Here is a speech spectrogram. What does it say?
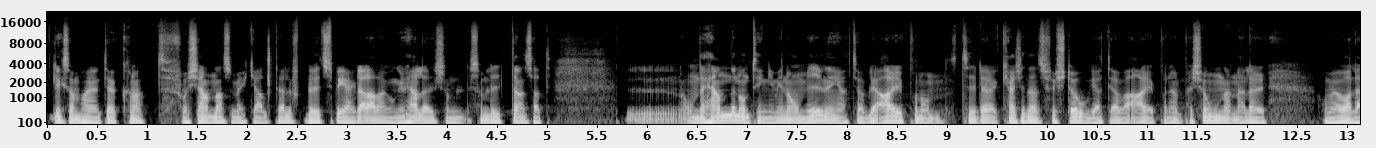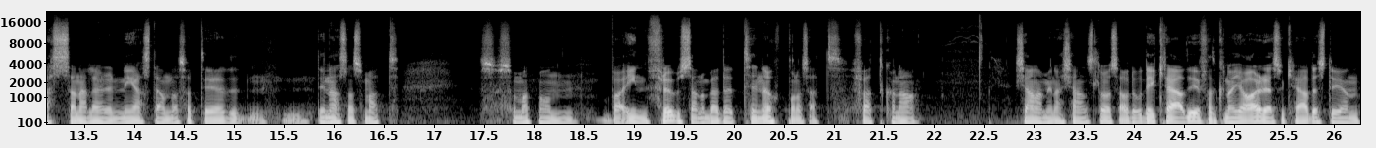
liksom har jag inte kunnat få känna så mycket alltid, eller blivit speglad alla gånger heller som, som liten. Så att eh, om det händer någonting i min omgivning, att jag blir arg på någon tidigare, kanske inte ens förstod att jag var arg på den personen. Eller om jag var ledsen eller nedstämd. Så det, det är nästan som att, som att man var infrusen och behövde tina upp på något sätt för att kunna känna mina känslor. Och, så. och det krävde ju, för att kunna göra det så krävdes det en,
